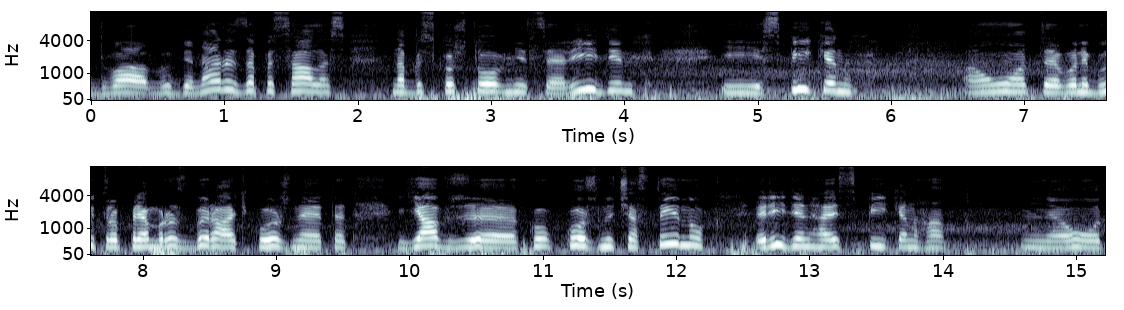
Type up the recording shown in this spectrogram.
два вебінари, записалась на безкоштовні. Це reading і speaking. А От, е, вони будуть прям розбирати кожне. Я вже кожну частину рідінга і спікінга. От,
